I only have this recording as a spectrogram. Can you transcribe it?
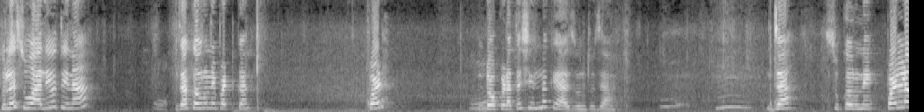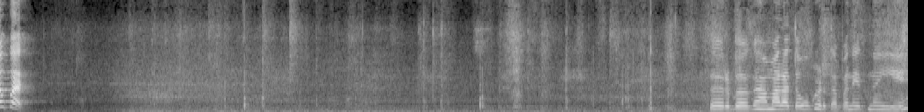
तुला सू आली होती ना? जा करू नये पटकन. पड. डोकडा तर शिल्लक आहे अजून तुझा. जा. सू करू नये. पड लवकर. तर बघा मला तर उघडता पण येत नाही आहे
